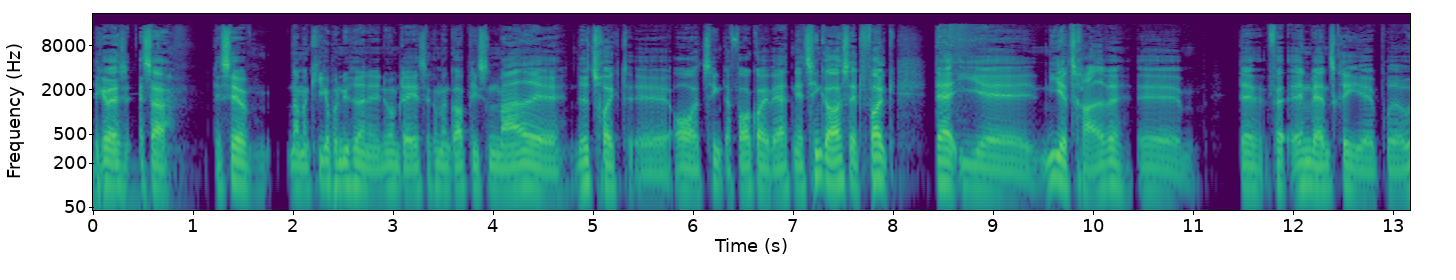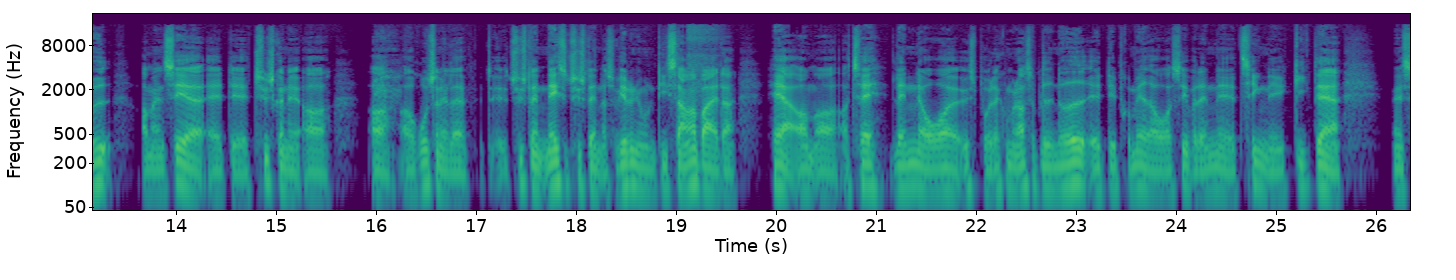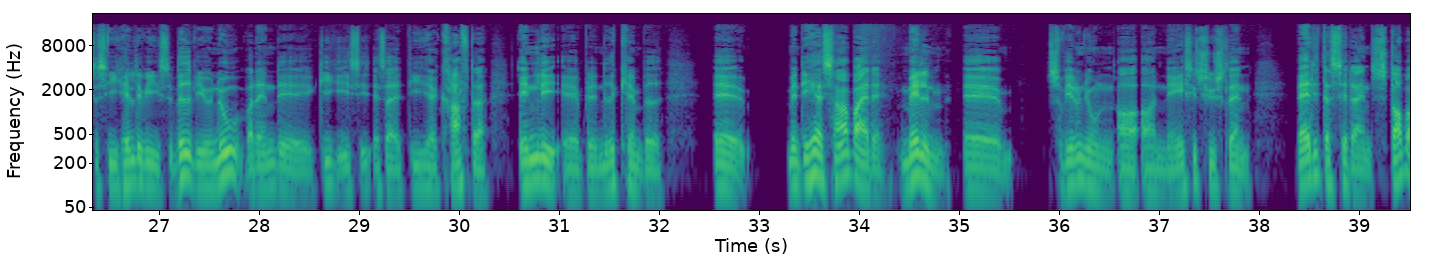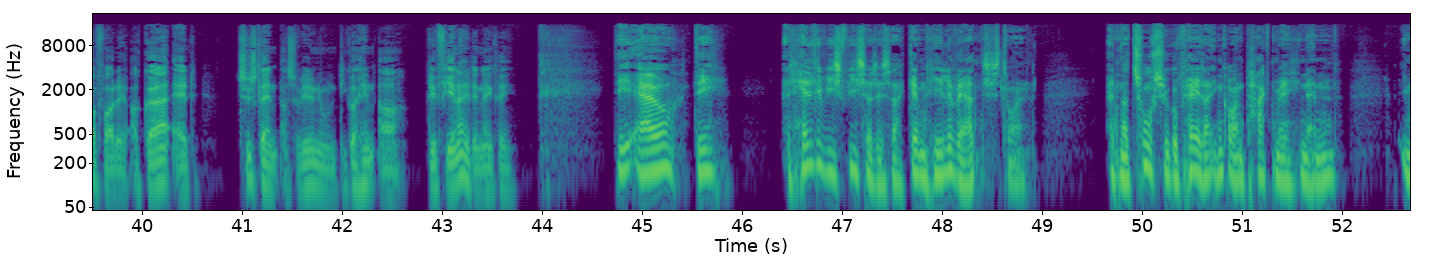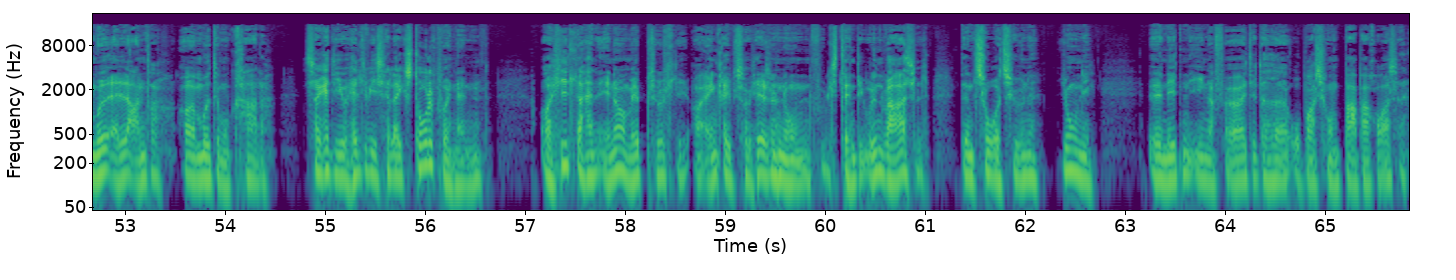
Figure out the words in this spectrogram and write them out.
Det kan være, altså, det ser når man kigger på nyhederne nu om dagen, så kan man godt blive sådan meget øh, nedtrykt øh, over ting, der foregår i verden. Jeg tænker også, at folk der i øh, 39, øh, da 2. verdenskrig øh, bryder ud, og man ser, at øh, tyskerne og, og, og russerne, eller øh, Tyskland, Nazi-Tyskland og Sovjetunionen, de samarbejder her om at, at tage landene over østpå. Der kunne man også have blevet noget øh, deprimeret over at se, hvordan øh, tingene gik der. Men så sige, heldigvis ved vi jo nu, hvordan det gik, i, altså at de her kræfter endelig øh, blev nedkæmpet. Øh, men det her samarbejde mellem øh, Sovjetunionen og, og Nazi-Tyskland, hvad er det, der sætter en stopper for det, og gør, at Tyskland og Sovjetunionen de går hen og bliver fjender i den her krig? Det er jo det, at heldigvis viser det sig gennem hele verdenshistorien, at når to psykopater indgår en pagt med hinanden, imod alle andre og imod demokrater, så kan de jo heldigvis heller ikke stole på hinanden. Og Hitler han ender med pludselig at angribe Sovjetunionen fuldstændig uden varsel den 22. juni Øh, 1941 i det, der hedder Operation Barbarossa,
